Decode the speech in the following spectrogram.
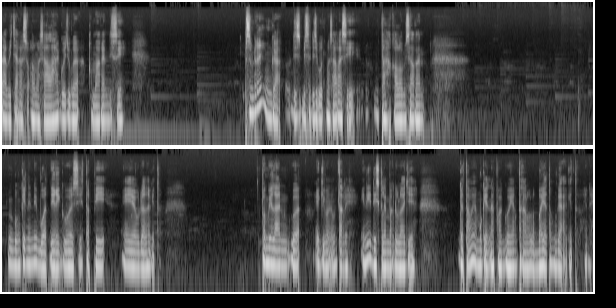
Nah bicara soal masalah gue juga kemarin sih sebenarnya nggak bisa disebut masalah sih. Entah kalau misalkan mungkin ini buat diri gue sih tapi ya, ya udahlah gitu. Pembelaan gue eh gimana bentar deh. Ini disclaimer dulu aja ya. Gak tahu ya mungkin apa gue yang terlalu lebay atau enggak gitu ini.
